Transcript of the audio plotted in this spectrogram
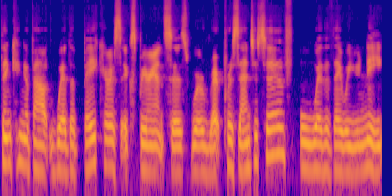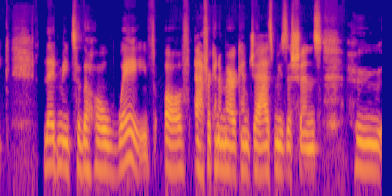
thinking about whether Baker's experiences were representative or whether they were unique led me to the whole wave of African American jazz musicians who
